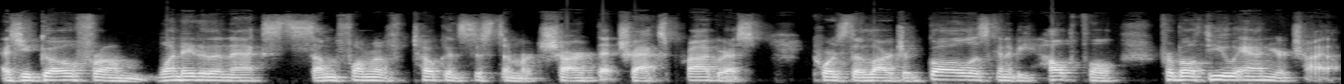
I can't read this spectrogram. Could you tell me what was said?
As you go from one day to the next, some form of token system or chart that tracks progress towards the larger goal is going to be helpful for both you and your child.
